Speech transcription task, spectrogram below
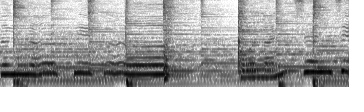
setengah tiga Kolan janji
